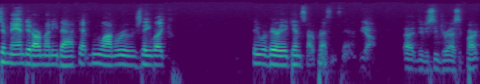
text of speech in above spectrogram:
demanded our money back at Moulin Rouge, they like, they were very against our presence there. Yeah. Uh, did you see Jurassic Park?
